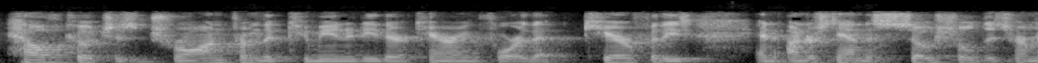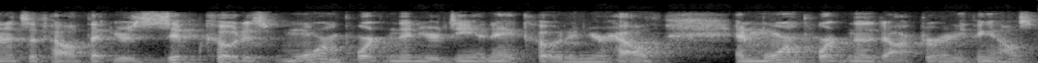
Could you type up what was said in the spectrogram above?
health coaches drawn from the community they're caring for that care for these and understand the social determinants of health that your zip code is more important than your DNA code in your health and more important than the doctor or anything else.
